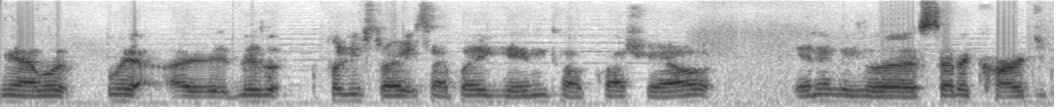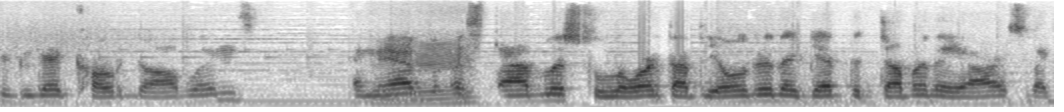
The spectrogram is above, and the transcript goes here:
Yeah, wait, wait I, there's a funny story. So I play a game called Clash Royale. In it, there's a set of cards you can get called goblins, and they Mhm. have established lore that the older they get, the dumber they are. So like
